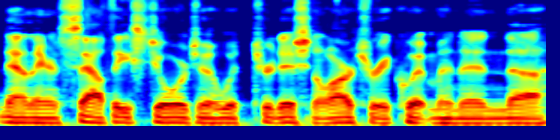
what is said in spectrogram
down there in southeast Georgia with traditional archery equipment. And uh,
